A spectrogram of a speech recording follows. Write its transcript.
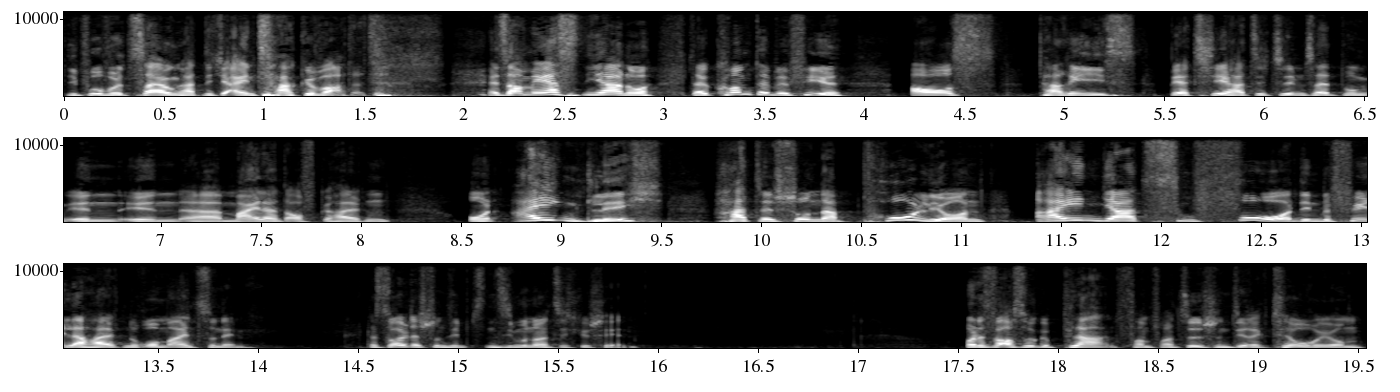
die Prophezeiung hat nicht einen Tag gewartet. Es war am 1. Januar, da kommt der Befehl aus Paris. Berthier hat sich zu dem Zeitpunkt in, in äh, Mailand aufgehalten. Und eigentlich hatte schon Napoleon ein Jahr zuvor den Befehl erhalten, Rom einzunehmen. Das sollte schon 1797 geschehen. Und es war auch so geplant vom französischen Direktorium.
